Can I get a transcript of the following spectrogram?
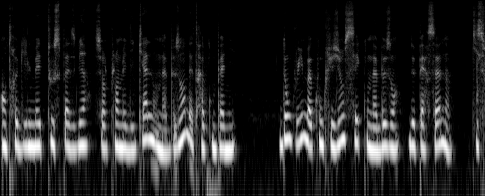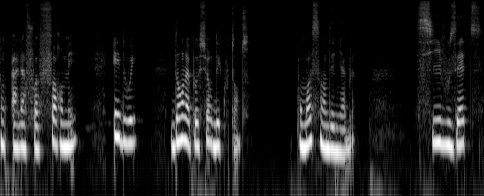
entre guillemets, tout se passe bien sur le plan médical, on a besoin d'être accompagné. Donc oui, ma conclusion, c'est qu'on a besoin de personnes qui sont à la fois formés et doués dans la posture d'écoutante. Pour moi, c'est indéniable. Si vous êtes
